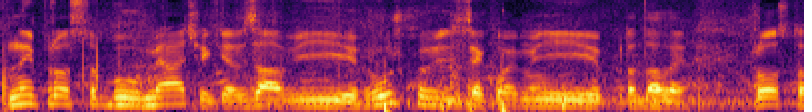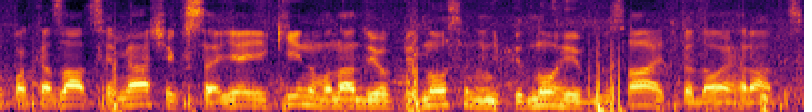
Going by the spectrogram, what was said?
В неї просто був м'ячик, я взяв її грушку, з якої мені її продали. Просто показав цей м'ячик, все. Я її кинув, вона його підносить, мені під ноги бросають, давай гратися.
